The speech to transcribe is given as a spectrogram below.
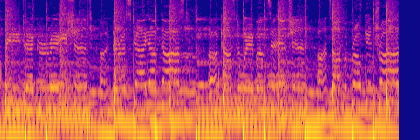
Graffiti decorations under a sky of dust A constant wave of tension on top of broken trust.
